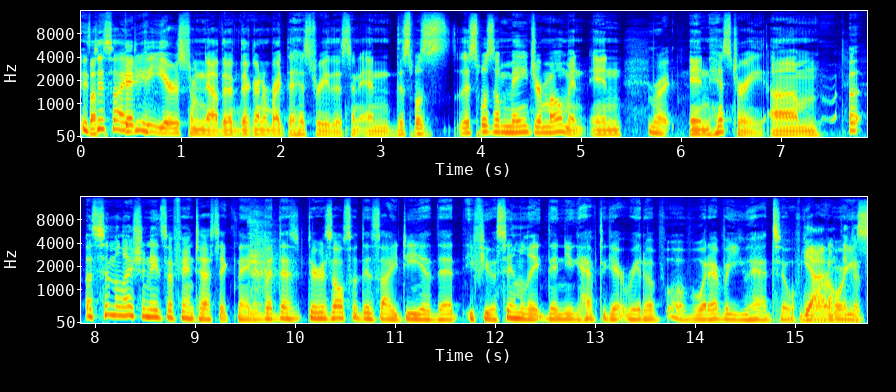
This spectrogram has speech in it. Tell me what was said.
It's but this fifty idea- years from now, they're they're going to write the history of this, and, and this was this was a major moment in Right. in history. Um, Uh, assimilation is a fantastic thing, but there's, there's also this idea that if you assimilate, then you have to get rid of, of whatever you had so far. yeah, I don't or think your past.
